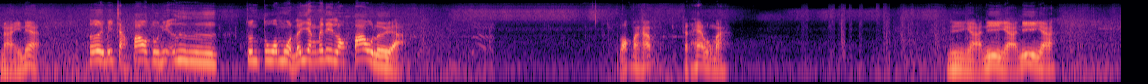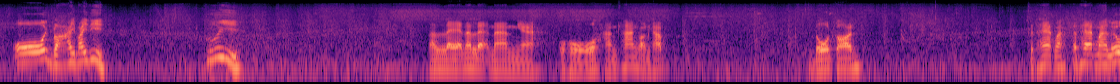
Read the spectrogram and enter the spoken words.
ไหนเนี่ยเฮ้ยไม่จับเป้าตัวนี้เออจนตัวหมดแล้วยังไม่ได้ล็อกเป้าเลยอะล็อกมาครับ กระแทกลงมา นี่ไงนี่ไงนี่ไงโอ้ยบลายไปดิเฮ้ยนั่นแหละนั่นแหละนั่นไงโอ้โหหันข้างก่อนครับ โดดก่อน กระแทกมากระแทกมาเร็ว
